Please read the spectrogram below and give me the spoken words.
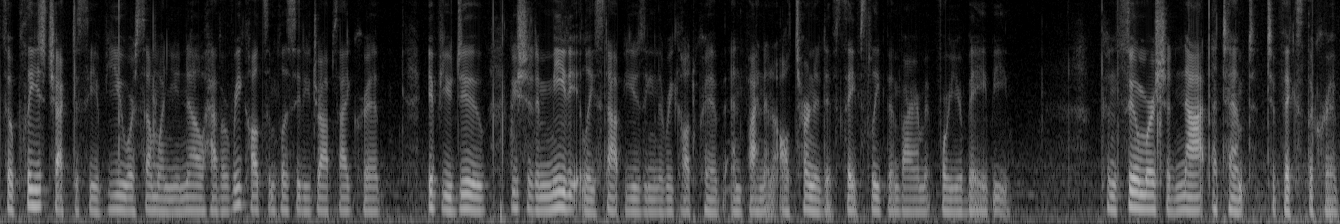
So please check to see if you or someone you know have a recalled Simplicity drop side crib. If you do, you should immediately stop using the recalled crib and find an alternative safe sleep environment for your baby. Consumers should not attempt to fix the crib.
